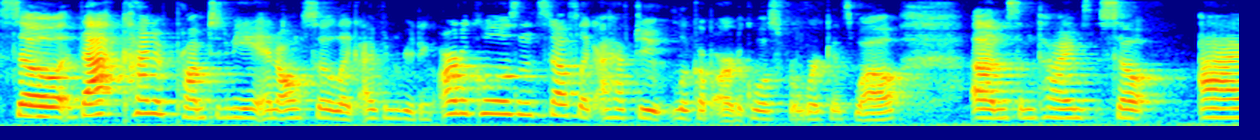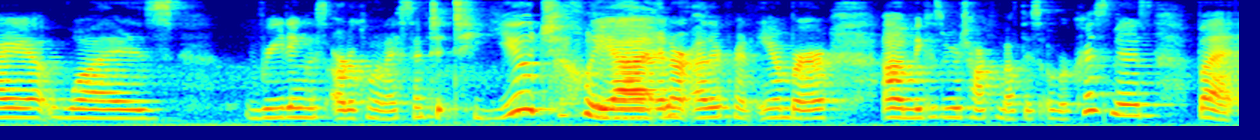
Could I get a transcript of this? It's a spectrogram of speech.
So that kind of prompted me, and also like I've been reading articles and stuff. Like I have to look up articles for work as well, um, sometimes. So I was reading this article and I sent it to you, Julia, Yes. and our other friend Amber, um, because we were talking about this over Christmas. But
